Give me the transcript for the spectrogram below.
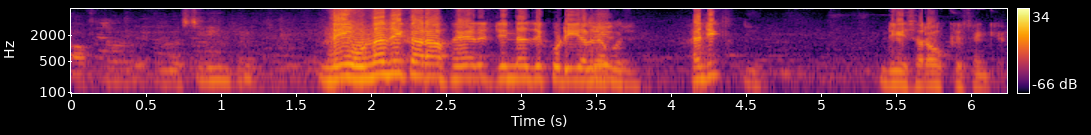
ਆਫਟਰ ਇਨਵੈਸਟੀਗੇਸ਼ਨ ਨਹੀਂ ਉਹਨਾਂ ਦੇ ਘਰ ਆ ਫਿਰ ਜਿਨ੍ਹਾਂ ਦੀ ਕੁੜੀ ਵਾਲੇ ਕੁਝ ਹਾਂਜੀ? ਜੀ ਸਰ ਓਕੇ ਥੈਂਕ ਯੂ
